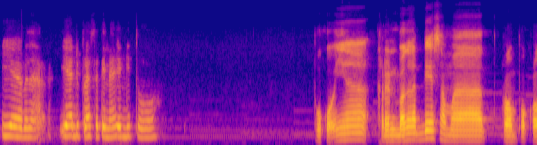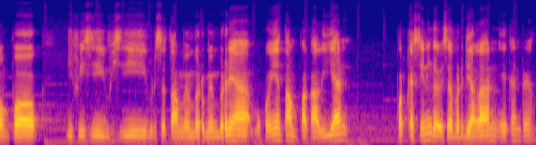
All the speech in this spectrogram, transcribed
Iya benar. Ya diplesetin aja gitu. pokoknya keren banget deh sama kelompok-kelompok divisi-divisi berserta member-membernya. Pokoknya tanpa kalian podcast ini nggak bisa berjalan, ya kan Rel?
